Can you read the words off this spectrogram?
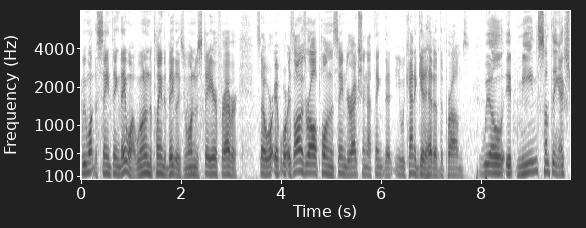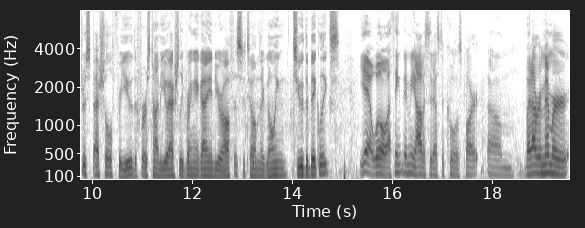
we want the same thing they want. We want them to play in the big leagues. We want them to stay here forever. So we're, we're, as long as we're all pulling in the same direction, I think that we kind of get ahead of the problems. Will it mean something extra special for you the first time you actually bring a guy into your office to tell them they're going to the big leagues? Yeah, well, I think I mean obviously that's the coolest part. Um, but I remember,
